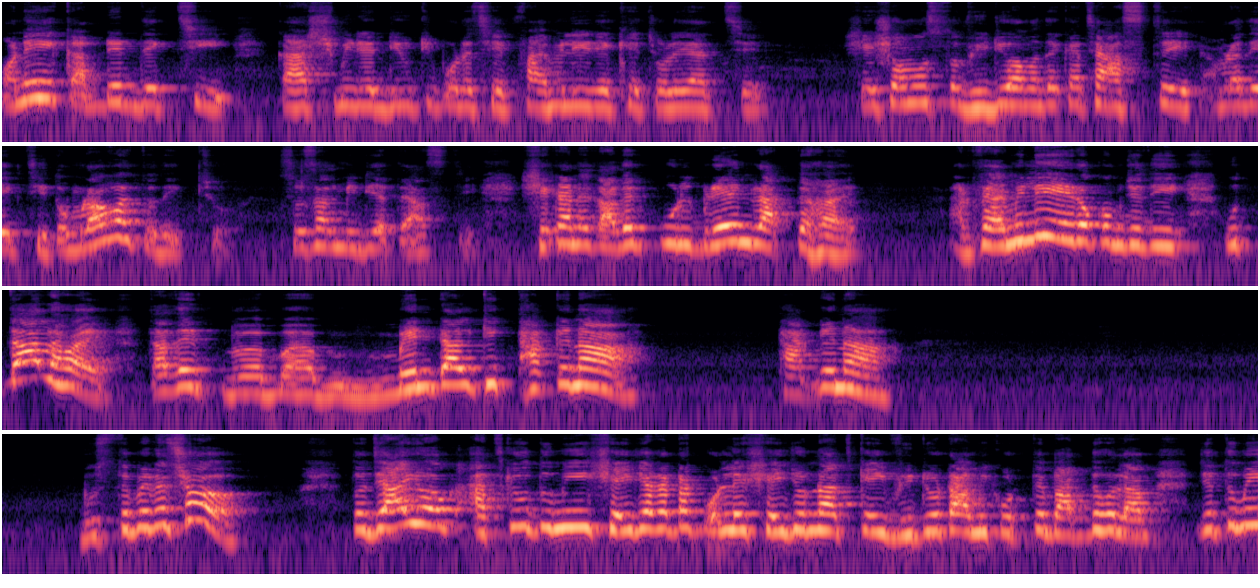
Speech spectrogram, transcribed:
অনেক আপডেট দেখছি। কাশ্মীরের ডিউটি পড়েছে ফ্যামিলি রেখে চলে যাচ্ছে। সেই সমস্ত ভিডিও আমাদের কাছে আসছে, আমরা দেখছি। তোমরাও হয়তো দেখছ সোশ্যাল মিডিয়াতে আসছে। সেখানে তাদের কুল ব্রেন রাখতে হয়। আর ফ্যামিলি এরকম যদি উত্তাল হয়, তাদের মেন্টাল ঠিক থাকে না। থাকে না। বুঝতে পেরেছ? তো যাই হোক, আজকেও তুমি সেই জায়গাটা করলে, সেই জন্য আজকে এই ভিডিওটা আমি করতে বাধ্য হলাম যে তুমি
